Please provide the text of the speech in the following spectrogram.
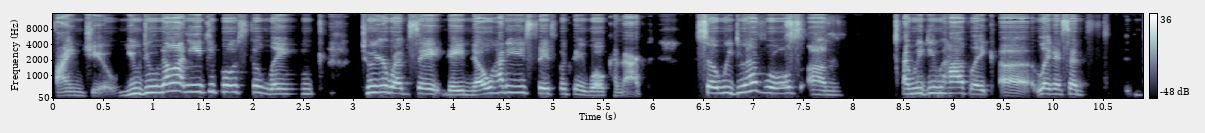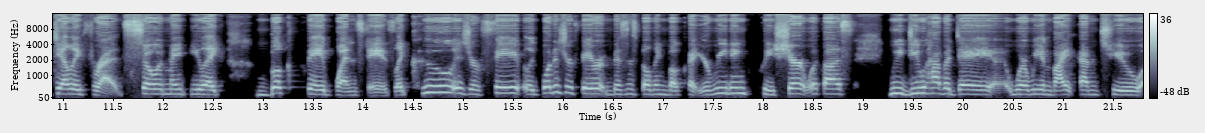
find you. You do not need to post the link to your website. They know how to use Facebook. They will connect. So we do have rules. Um, and we do have like uh, like I said, daily threads. So it might be like book babe Wednesdays. Like who is your favorite, like what is your favorite business building book that you're reading? Please share it with us. We do have a day where we invite them to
